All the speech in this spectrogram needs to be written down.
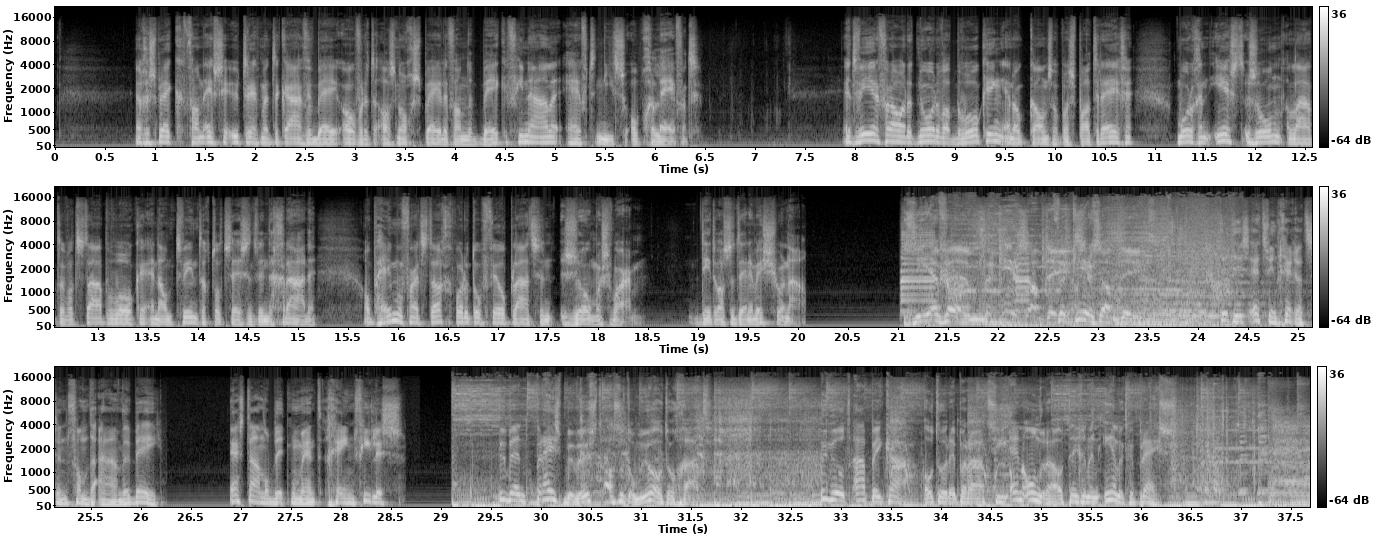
Een gesprek van FC Utrecht met de KNVB over het alsnog spelen van de bekerfinale... heeft niets opgeleverd. Het weer, vooral in het noorden wat bewolking en ook kans op een spat regen. Morgen eerst zon, later wat stapelwolken en dan 20 tot 26 graden. Op Hemelvaartsdag wordt het op veel plaatsen zomers warm. Dit was het NWS Journaal. ZFM, verkeersupdate. verkeersupdate. Dit is Edwin Gerritsen van de ANWB. Er staan op dit moment geen files. U bent prijsbewust als het om uw auto gaat. U wilt APK, autoreparatie en onderhoud tegen een eerlijke prijs.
